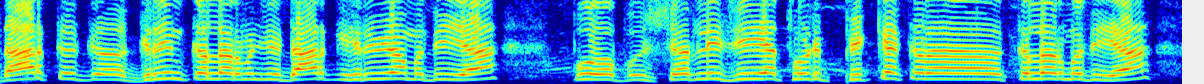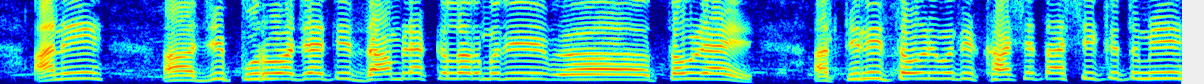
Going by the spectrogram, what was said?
डार्क ग्रीन कलर म्हणजे डार्क हिरव्यामध्ये या. प शर्ली जी या थोडी फिक्या कल कलरमध्ये या. आणि जी पूर्वज आहे ती जांभळ्या कलरमध्ये चवळी आहे. आणि तिन्ही चवळीमध्ये खासियत अशी की तुम्ही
